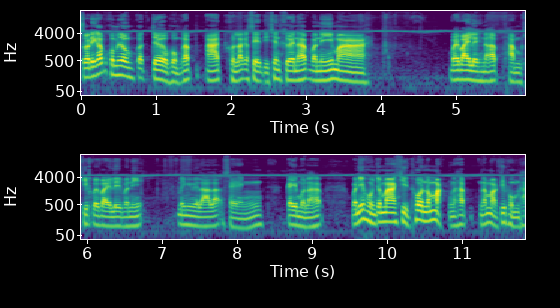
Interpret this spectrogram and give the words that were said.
สวัสดีครับคุณผู้ชมก็เจอผมครับอาร์ตคนรักเกษตรอีกเช่นเคยนะครับ วันนี้มาไวๆเลยนะครับทำคลิปไวๆเลยวันนี้ ไม่มีเวลาละแสงใกล้หมดแล้วครับ วันนี้ผมจะมาฉีดพ่นน้ำหมักนะครับ น้ำหมักที่ผมท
